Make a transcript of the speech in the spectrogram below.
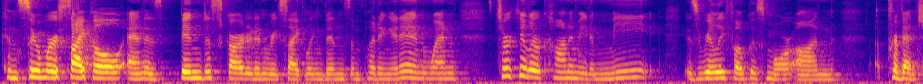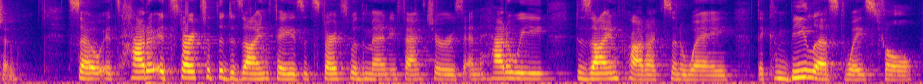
consumer cycle and has been discarded in recycling bins and putting it in. When circular economy to me is really focused more on prevention. So it's how to, it starts at the design phase, it starts with the manufacturers, and how do we design products in a way that can be less wasteful.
